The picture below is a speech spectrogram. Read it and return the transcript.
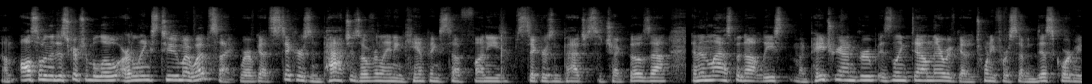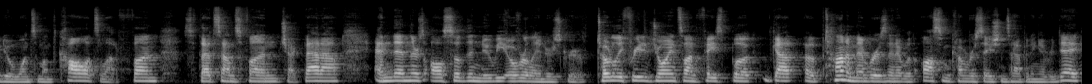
Um, also, in the description below are links to my website where I've got stickers and patches, overlanding, camping stuff, funny stickers and patches, so check those out. And then, last but not least, my Patreon group is linked down there. We've got a 24 7 Discord. We do a once a month call. It's a lot of fun. So, if that sounds fun, check that out. And then there's also the Newbie Overlanders group. Totally free to join. It's on Facebook. Got a ton of members in it with awesome conversations happening every day.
